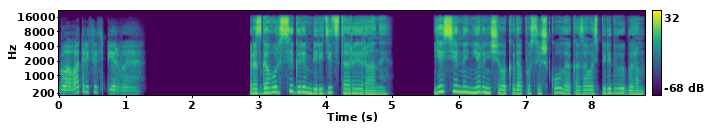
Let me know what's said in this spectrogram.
Глава 31. Разговор с Игорем бередит старые раны. Я сильно нервничала, когда после школы оказалась перед выбором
